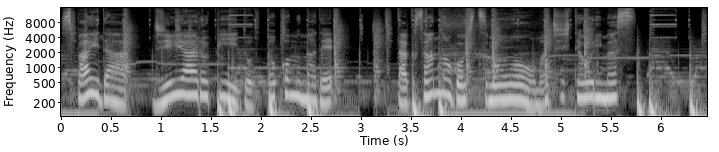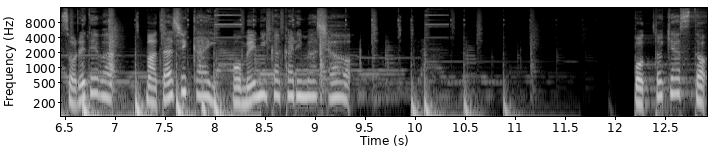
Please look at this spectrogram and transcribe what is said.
スパイダー grp.com までたくさんのご質問をお待ちしております。それではまた次回お目にかかりましょう。ポッドキャスト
